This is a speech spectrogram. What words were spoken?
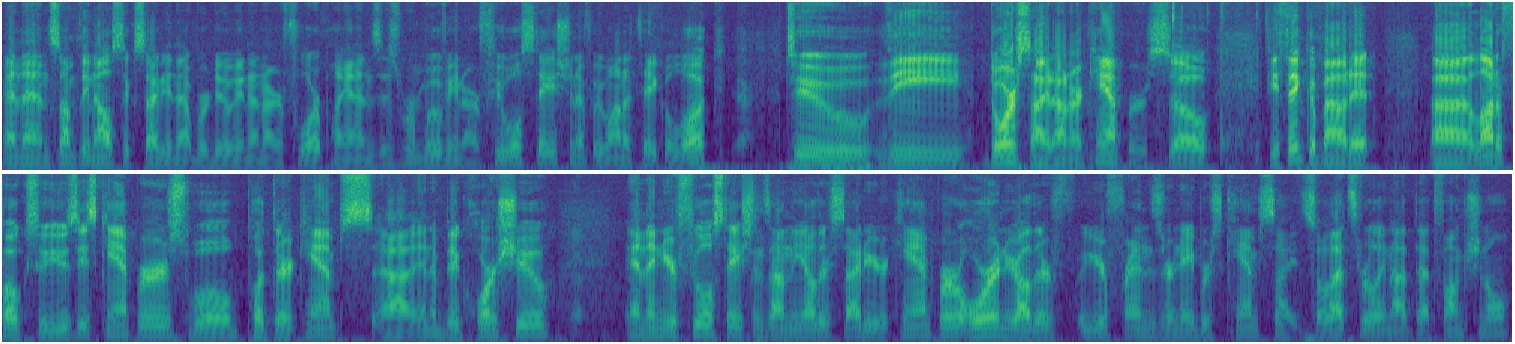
And then something else exciting that we're doing in our floor plans is we're moving our fuel station, if we want to take a look, yeah. to the door side on our campers. So if you think about it, uh, a lot of folks who use these campers will put their camps uh, in a big horseshoe, yep. And then your fuel station's on the other side of your camper or in your other your friends or neighbors' campsite. So that's really not that functional.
